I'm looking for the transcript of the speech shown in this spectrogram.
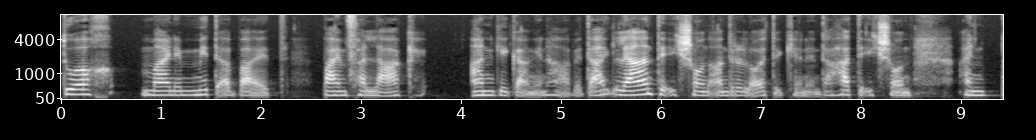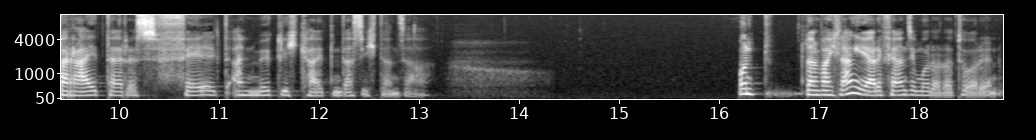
durch meine Mitarbeit beim Verlag angegangen habe. Da lernte ich schon andere Leute kennen. Da hatte ich schon ein breiteres Feld an Möglichkeiten, das ich dann sah. Und dann war ich lange Jahre Fernsehmoderatorin.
